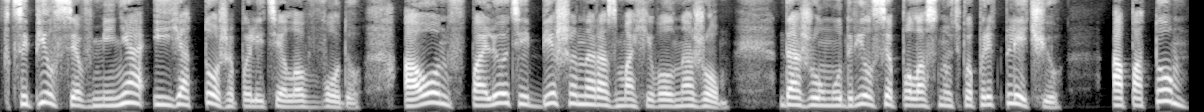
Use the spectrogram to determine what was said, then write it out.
Вцепился в меня, и я тоже полетела в воду, а он в полете бешено размахивал ножом, даже умудрился полоснуть по предплечью, а потом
